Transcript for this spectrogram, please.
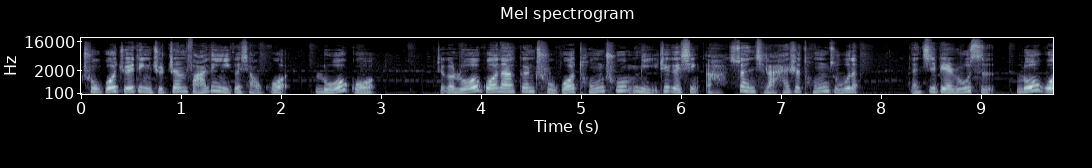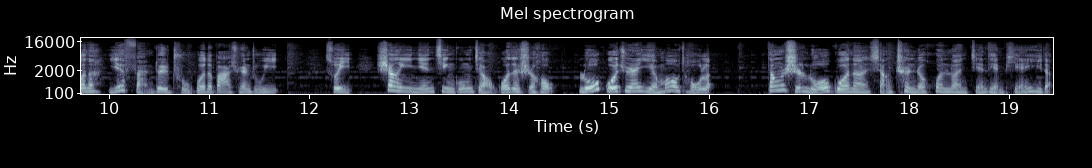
楚国决定去征伐另一个小国罗国。这个罗国呢，跟楚国同出芈这个姓啊，算起来还是同族的。但即便如此，罗国呢也反对楚国的霸权主义。所以上一年进攻角国的时候，罗国居然也冒头了。当时罗国呢想趁着混乱捡点便宜的，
